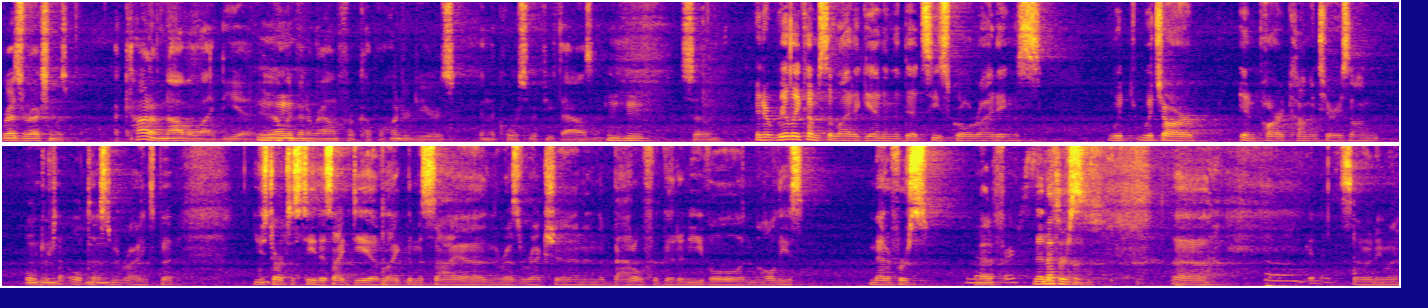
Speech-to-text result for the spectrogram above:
resurrection was a kind of novel idea. It had only Mhm. been around for a couple hundred years in the course of a few 1000 Mm-hmm. So And it really comes to light again in the Dead Sea Scroll writings, which which are in part commentaries on Old, Mhm, Old. Testament writings, but you start to see this idea of like the Messiah and the resurrection and the battle for good and evil and all these metaphors. Metaph- Metaphors. Metaphors. Uh, Oh goodness. so anyway,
